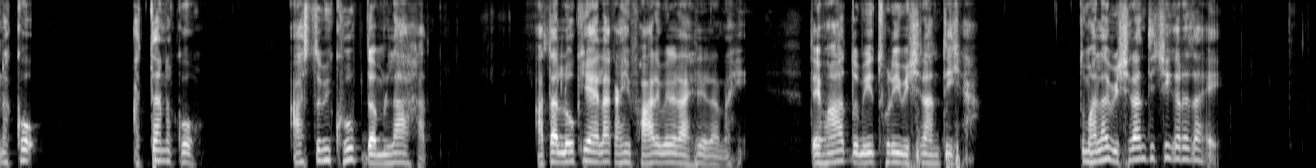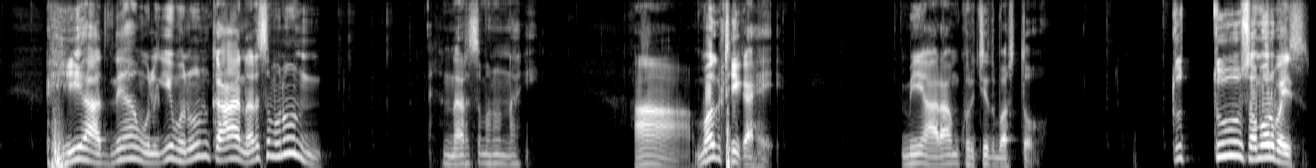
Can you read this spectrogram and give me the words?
नको. आत्ता नको. आज तुम्ही खूप दमला आहात. आता लोक यायला काही फार वेळ राहिलेला नाही. तेव्हा तुम्ही थोडी विश्रांती घ्या. तुम्हाला विश्रांतीची गरज आहे. ही आज्ञा मुलगी म्हणून का नर्स म्हणून? नर्स म्हणून नाही. हां मग ठीक आहे. मी आराम खुर्चीत बसतो. तू तू समोर बैस.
